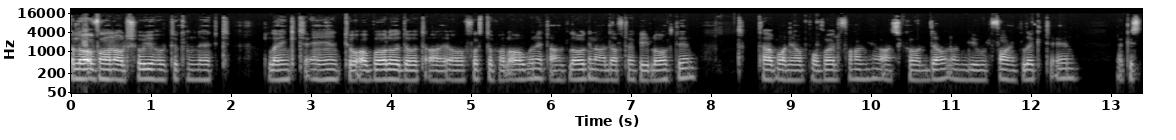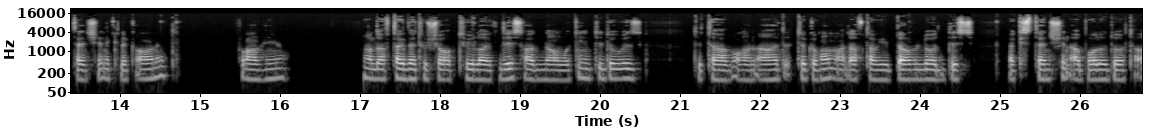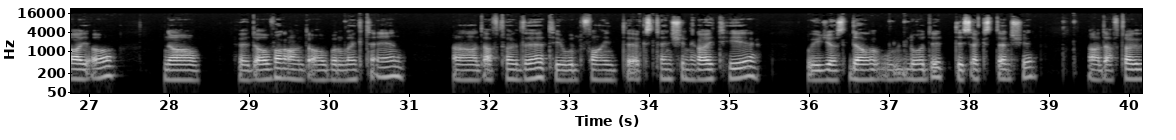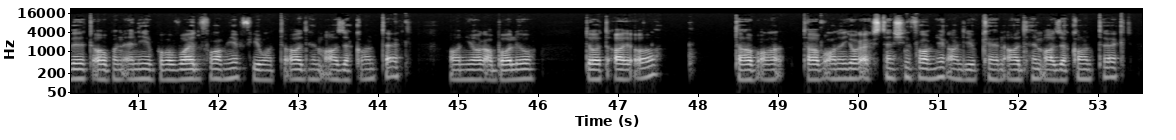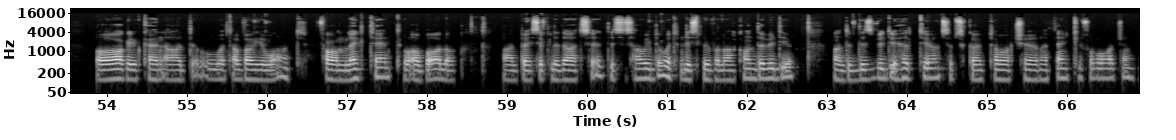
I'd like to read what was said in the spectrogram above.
Hello everyone, I'll show you how to connect LinkedIn to Apollo.io. First of all, open it and log in and after you logged in, tap on your profile from here and scroll down and you will find LinkedIn extension, click on it from here. And after that will show up to you like this. And now what you need to do is to tap on add to Chrome and after you download this extension Apollo.io now head over and open LinkedIn and after that you will find the extension right here. We just downloaded this extension and after that open any profile from here if you want to add him as a contact on your apollo.io tab on tab on your extension from here and you can add him as a contact or you can add whatever you want from linkedin to apollo and basically that's it. This is how we do it. Please leave a like on the video. And if this video helped you out subscribe to our channel. Thank you for watching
